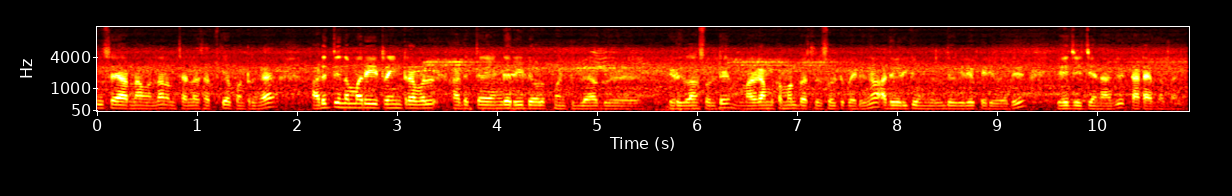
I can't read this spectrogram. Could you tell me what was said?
புதுசாக யாருனா வந்தால் நம்ம சேனலை சப்ஸ்கிரைப் பண்ணுறீங்க அடுத்து இந்த மாதிரி ட்ரெயின் ட்ராவல் அடுத்து எங்கே ரீடெவலப்மெண்ட் பிளாக் எடுக்கலாம்னு சொல்லிட்டு மறக்காமல் கமெண்ட் பாக்ஸில் சொல்லிட்டு போயிடுங்க. அது வரைக்கும் உங்களுக்கு வந்து வீடியோ பெரியவது ஏஜே ஜேனாகு tata bye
